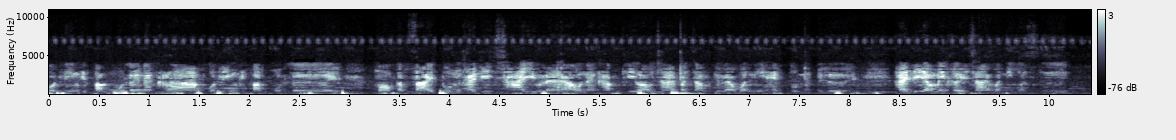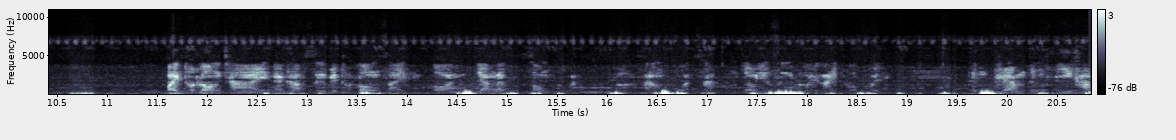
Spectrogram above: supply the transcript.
กดลิงก์ที่ปักหมุดเลยนะครับ กดลิงก์ที่ปักหมุดเลย เหมาะกับสายตุนใครที่ใช้อยู่แล้วนะครับ ที่เราใช้ประจำอยู่แล้ววันนี้ให้ตุนไปเลย ใครที่ยังไม่เคยใช้วันนี้ก็ซื้อ ไปทดลองใช้ นะครับ ซื้อไปทดลองใส่ก่อนอย่างละสองขวดสามขวดนะเจ้าอย่าซื้อด้วยไล่ทอไปถึงแถมถึงฟรีค่า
